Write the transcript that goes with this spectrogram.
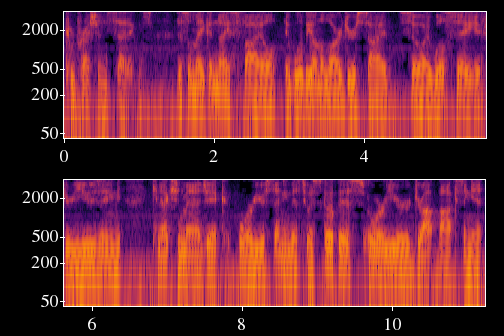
compression settings. This will make a nice file. It will be on the larger side, so I will say if you're using Connection Magic or you're sending this to a scopist or you're Dropboxing it,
